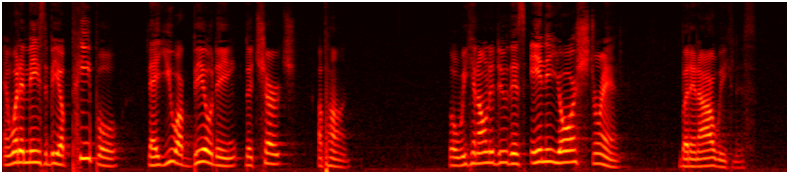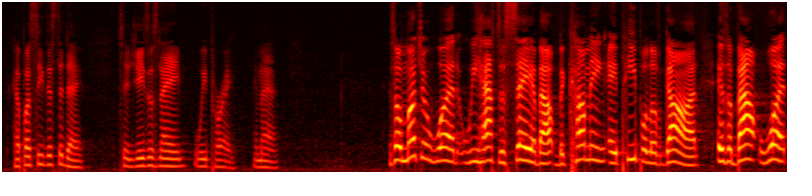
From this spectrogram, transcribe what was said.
and what it means to be a people that you are building the church upon. Lord, we can only do this in your strength, but in our weakness. Help us see this today. It's in Jesus' name we pray. Amen. So much of what we have to say about becoming a people of God is about what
